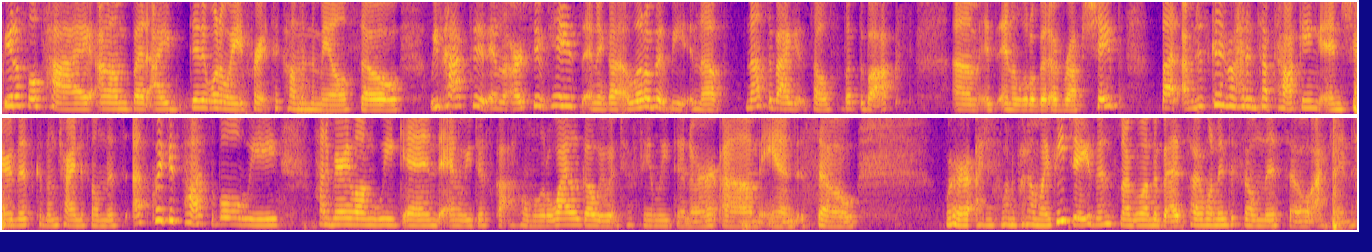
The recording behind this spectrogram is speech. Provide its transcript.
beautiful tie, um, but I didn't want to wait for it to come in the mail, so we packed it in our suitcase and it got a little bit beaten up. Not the bag itself, but the box um, is in a little bit of rough shape, but I'm just gonna go ahead and stop talking and share this because I'm trying to film this as quick as possible. We had a very long weekend and we just got home a little while ago. We went to a family dinner um, and so where I just want to put on my PJs and snuggle on the bed. So I wanted to film this so I can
